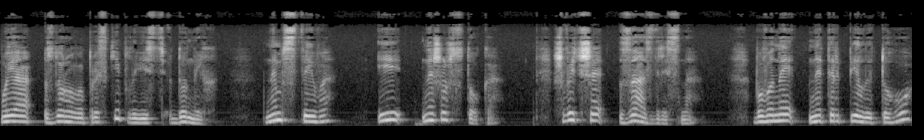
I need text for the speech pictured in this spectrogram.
Моя здорова прискіпливість до них не мстива і не жорстока, швидше заздрісна, бо вони не терпіли того,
